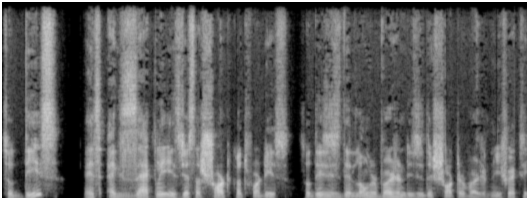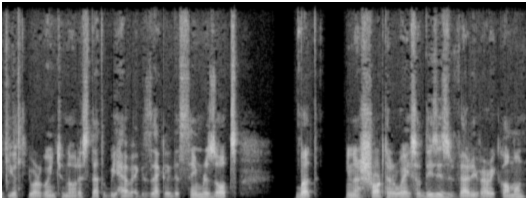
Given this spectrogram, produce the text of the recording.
So this is exactly, it's just a shortcut for this. So this is the longer version, this is the shorter version. If you execute, you are going to notice that we have exactly the same results, but in a shorter way. So this is very, very common.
